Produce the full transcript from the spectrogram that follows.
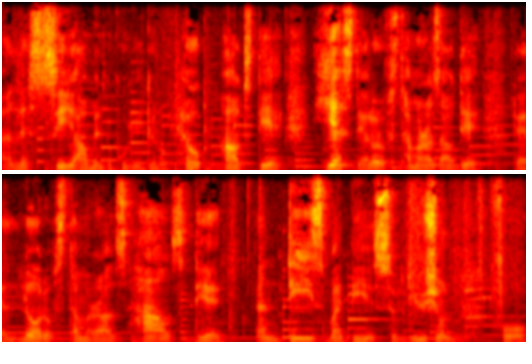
and let's see how many people we're going to help out there. Yes there are a lot of stammerers out there. There are a lot of stammerers out there. And this might be a solution for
